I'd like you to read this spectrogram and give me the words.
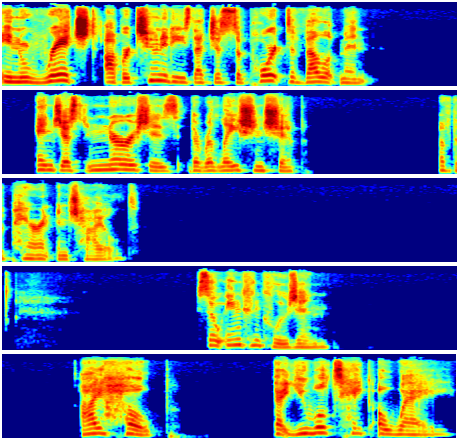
enriched opportunities that just support development and just nourishes the relationship of the parent and child. So, in conclusion, I hope that you will take away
